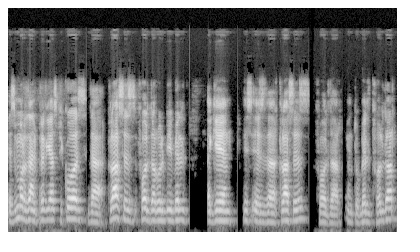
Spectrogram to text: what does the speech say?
is more than previous because the classes folder will be built again. This is the classes folder into build folder.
